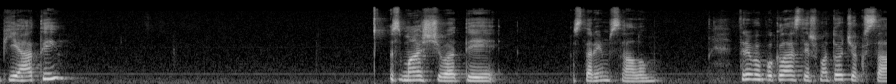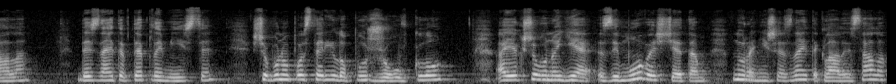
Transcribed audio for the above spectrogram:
п'ятий змащувати старим салом. Треба покласти шматочок сала, десь, знаєте, в тепле місце, щоб воно постаріло, пожовкло. А якщо воно є зимове ще там, ну раніше, знаєте, клали сало,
